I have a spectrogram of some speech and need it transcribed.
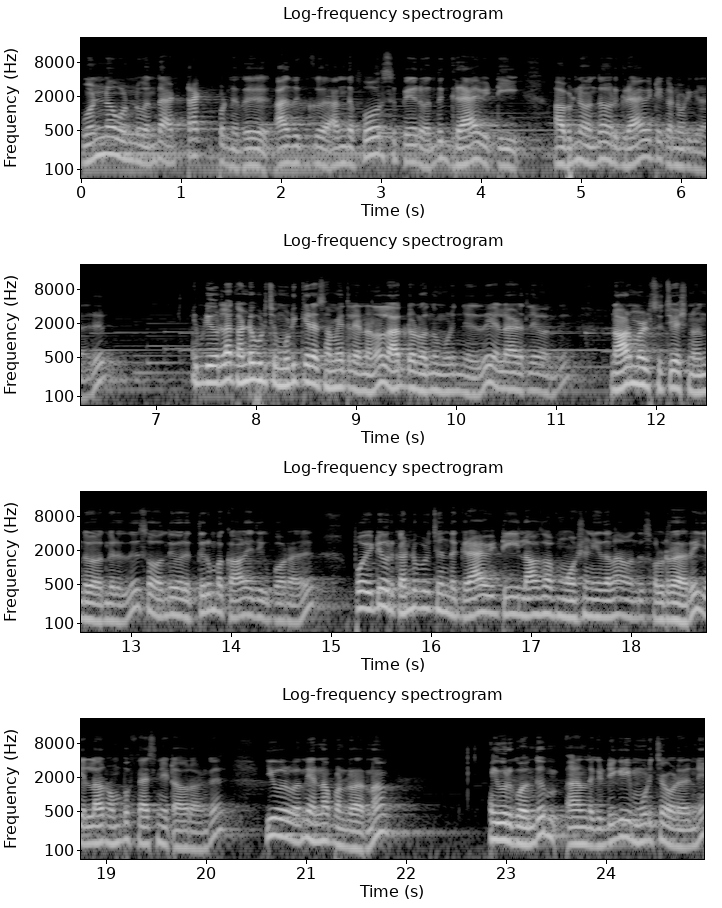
ஒன்றை ஒன்று வந்து அட்ராக்ட் பண்ணுது. அதுக்கு அந்த ஃபோர்ஸ் பேர் வந்து கிராவிட்டி அப்படின்னு வந்து அவர் கிராவிட்டி கண்டுபிடிக்கிறாரு. இப்படி எல்லாம் கண்டுபிடிச்சி முடிக்கிற சமயத்தில் என்னென்னா லாக்டவுன் வந்து முடிஞ்சது. எல்லா இடத்துலையும் வந்து நார்மல் சுச்சுவேஷன் வந்து வந்துடுது. ஸோ வந்து இவர் திரும்ப காலேஜுக்கு போகிறாரு போயிட்டு இவர் கண்டுபிடிச்ச இந்த கிராவிட்டி லாஸ் ஆஃப் மோஷன் இதெல்லாம் வந்து சொல்கிறாரு எல்லோரும் ரொம்ப ஃபேசினேட் ஆகுறாங்க. இவர் வந்து என்ன பண்ணுறாருன்னா இவருக்கு வந்து அந்த டிகிரி முடித்த உடனே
